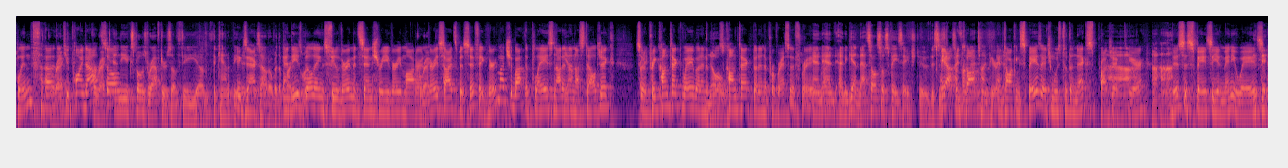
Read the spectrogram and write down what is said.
plinth uh, that you point out. Correct. So and the exposed rafters of the um, the canopy Exactly. is out over the parking and these lot. buildings feel very mid-century, very modern, Correct. very site-specific, very much about the place, not in Yeah. a nostalgic sort of pre-contact way, but in a No. post-contact, but in a progressive way. And, right? and and again, that's also space age too. This is yeah, also from that time period. And talking space age moves to the next project Ah, here. uh-huh. This is spacey in many ways. And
